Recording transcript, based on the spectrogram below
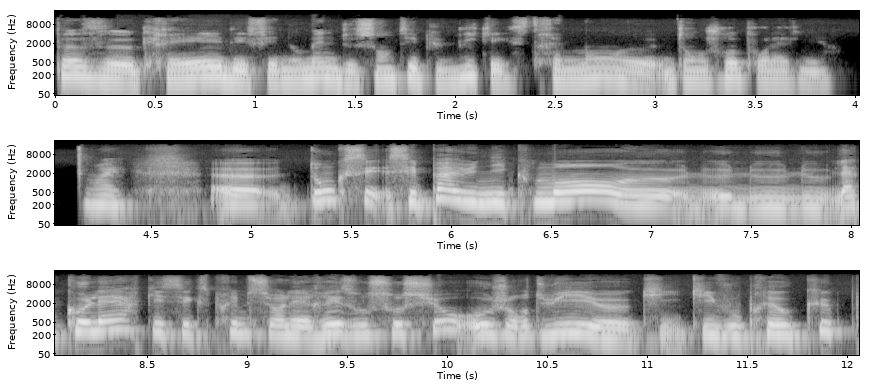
peuvent créer des phénomènes de santé publique extrêmement dangereux pour l'avenir. Ouais. Donc c'est c'est pas uniquement la colère qui s'exprime sur les réseaux sociaux aujourd'hui qui vous préoccupe?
